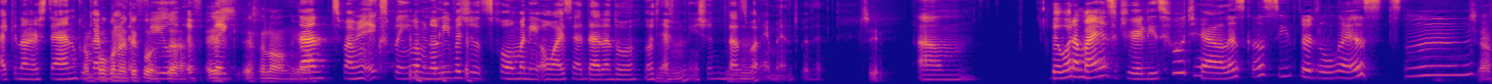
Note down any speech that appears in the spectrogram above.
I can understand. Tampoco no te feel cosa. if like es long, yeah. that's para me explain. I mean, no leave it just home and oh I said that and no, not Mhm, explanation. That's mhm. what I meant with it. Sí. Um, but what are my insecurities? Who child? Let's go see through the list. Mm, Yeah.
